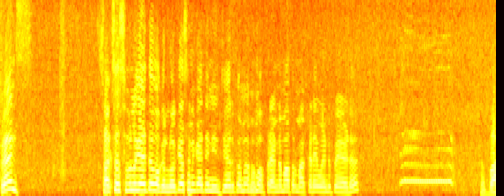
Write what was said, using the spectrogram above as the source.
ఫ్రెండ్స్ సక్సెస్ఫుల్గా అయితే ఒక లొకేషన్కి అయితే నేను చేరుకున్నాను. మా ఫ్రెండ్ మాత్రం అక్కడే ఉండిపోయాడు. అబ్బా.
